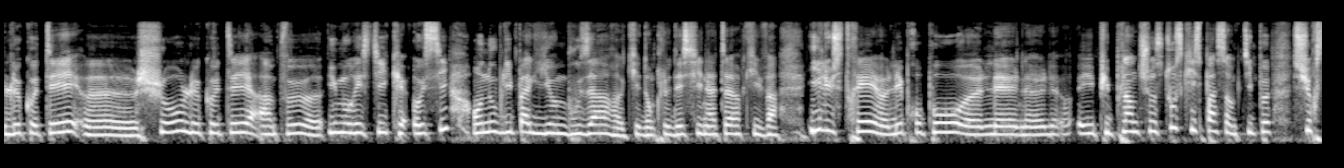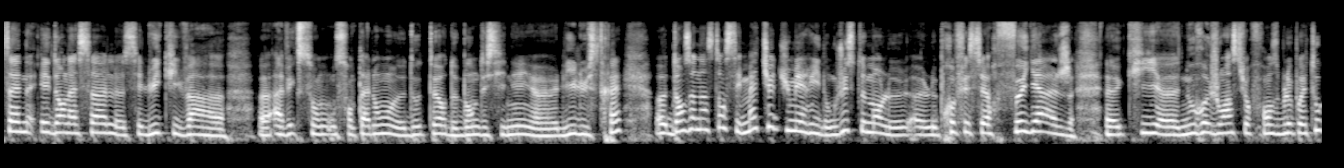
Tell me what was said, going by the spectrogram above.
le côté chaud, le côté un peu humoristique aussi. On n'oublie pas Guillaume Bouzard qui est donc le dessinateur qui va illustrer euh, les propos euh, et puis plein de choses, tout ce qui se passe un petit peu sur scène et dans la salle. C'est lui qui va, euh, avec son, son talent d'auteur de bande dessinée, l'illustrer. Dans un instant, c'est Mathieu Duméry, donc justement le, le professeur feuillage qui nous rejoint sur France Bleu Poitou.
